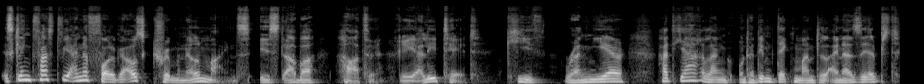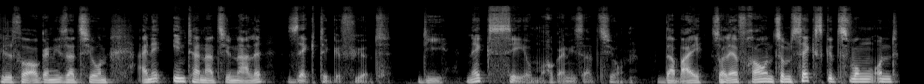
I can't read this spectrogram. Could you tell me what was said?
Es klingt fast wie eine Folge aus Criminal Minds, ist aber harte Realität. Keith Raniere hat jahrelang unter dem Deckmantel einer Selbsthilfeorganisation eine internationale Sekte geführt. Die Nexium-Organisation. Dabei soll er Frauen zum Sex gezwungen und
